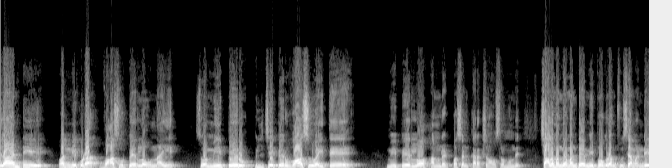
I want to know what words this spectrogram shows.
ఇలాంటివన్నీ కూడా వాసు పేరులో ఉన్నాయి. సో మీ పేరు పిలిచే పేరు వాసు అయితే మీ పేరులో హండ్రెడ్ పర్సెంట్ కరెక్షన్ అవసరం ఉంది. చాలామంది ఏమంటే మీ ప్రోగ్రాం చూసామండి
